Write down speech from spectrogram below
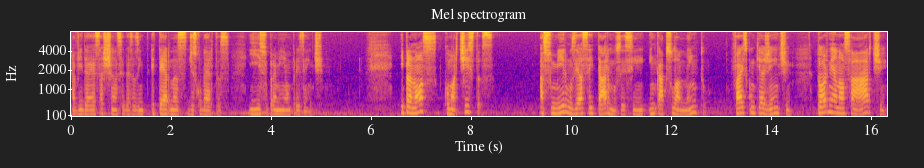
A vida é essa chance dessas eternas descobertas, e isso para mim é um presente. E para nós, como artistas, assumirmos e aceitarmos esse encapsulamento faz com que a gente torne a nossa arte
